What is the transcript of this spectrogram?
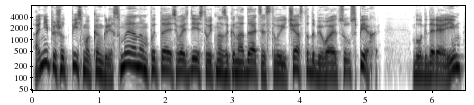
Они пишут письма конгрессменам, пытаясь воздействовать на законодательство и часто добиваются успеха. Благодаря им,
